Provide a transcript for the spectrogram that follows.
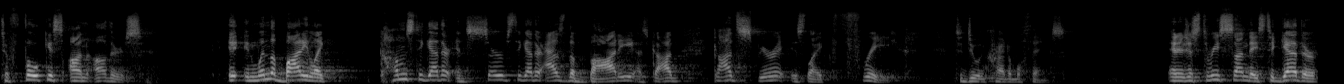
to focus on others. And when the body like comes together and serves together as the body, as God, God's spirit is like free to do incredible things. And in just three Sundays together,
